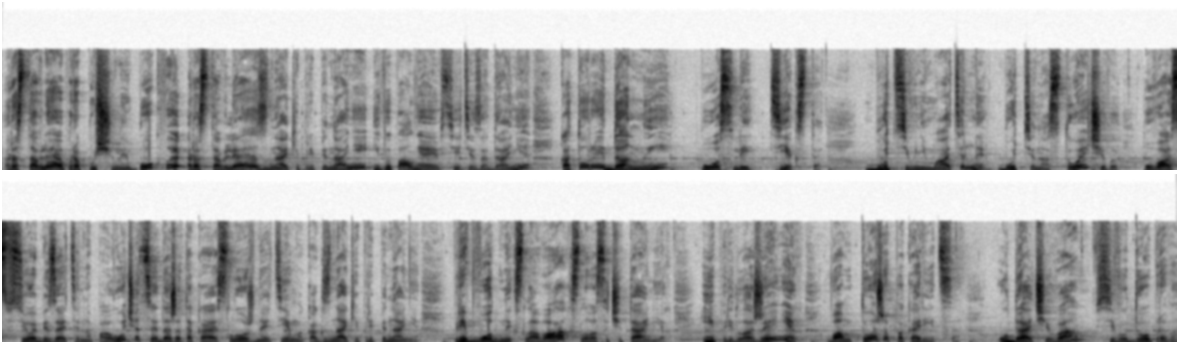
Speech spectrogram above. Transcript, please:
расставляя пропущенные буквы, расставляя знаки препинания и выполняя все эти задания, которые даны после текста. Будьте внимательны, будьте настойчивы, у вас все обязательно получится, и даже такая сложная тема, как знаки препинания, при вводных словах, словосочетаниях и предложениях вам тоже покорится. Удачи вам, всего доброго,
